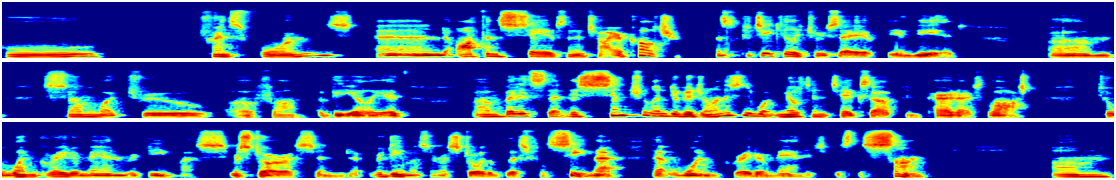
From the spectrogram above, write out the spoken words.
who transforms and often saves an entire culture. That's particularly true, say, of the Aeneid, um, somewhat true of, um, of the Iliad. Um, but it's that the central individual, and this is what Milton takes up in Paradise Lost, to one greater man redeem us, restore us, and uh, redeem us and restore the blissful. And that, that one greater man is, is the son. Um,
